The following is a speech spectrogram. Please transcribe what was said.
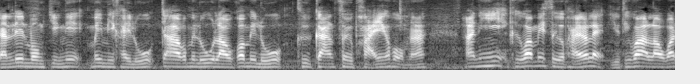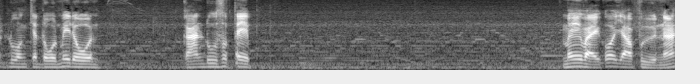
การเล่นวงจริงนี่ไม่มีใครรู้เจ้าก็ไม่รู้เราก็ไม่รู้คือการเซอร์ไพรส์ครับผมนะ อันนี้คือว่าไม่เซอร์ไพรส์แล้วแหละ อยู่ที่ว่าเราวัดดวงจะโดนไม่โดน การดูสเต็ปไม่ไหวก็อย่าฝืนนะ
